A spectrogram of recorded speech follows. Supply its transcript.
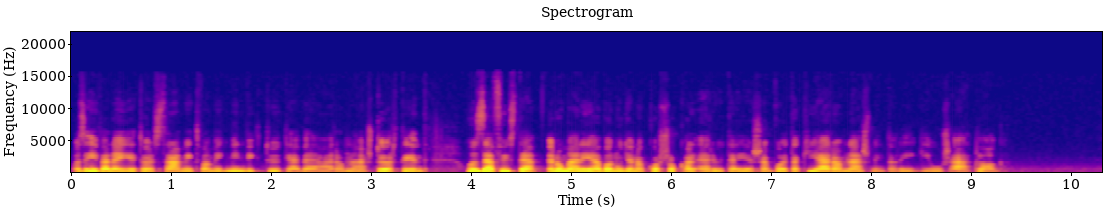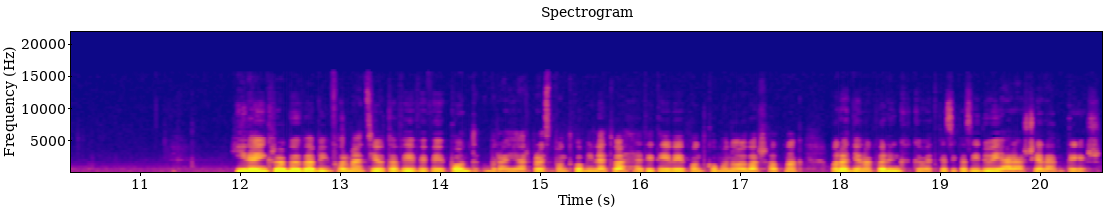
az év elejétől számítva még mindig tőke beáramlás történt. Hozzáfűzte, Romániában ugyanakkor sokkal erőteljesebb volt a kiáramlás, mint a régiós átlag. Híreinkről bővebb információt a www.briarpress.com, illetve a hetitv.com-on olvashatnak. Maradjanak velünk, következik az időjárás jelentés.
